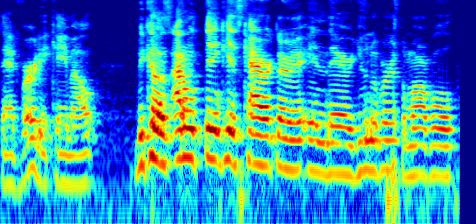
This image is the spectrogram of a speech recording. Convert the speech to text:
that verdict came out, because I don't think his character in their universe, the Marvel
